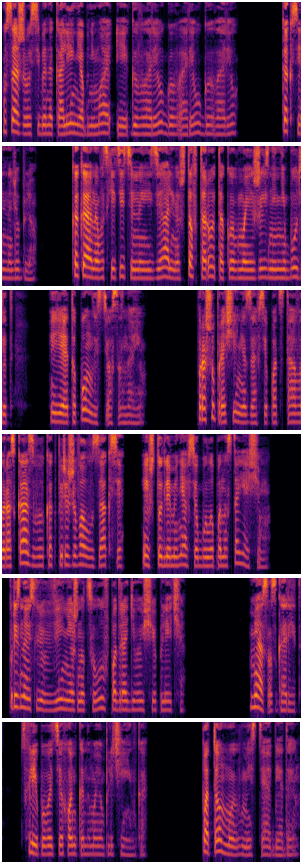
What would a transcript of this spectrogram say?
Усаживаю себе на колени, обнимаю и говорю, говорю, говорю. Как сильно люблю. Какая она восхитительная и идеальная, что второй такой в моей жизни не будет, и я это полностью осознаю. Прошу прощения за все подставы, рассказываю, как переживал в ЗАГСе, и что для меня все было по-настоящему. Признаюсь любви, нежно целую в подрагивающие плечи. Мясо сгорит, схлипывает тихонько на моем плече Инка. Потом мы вместе обедаем.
